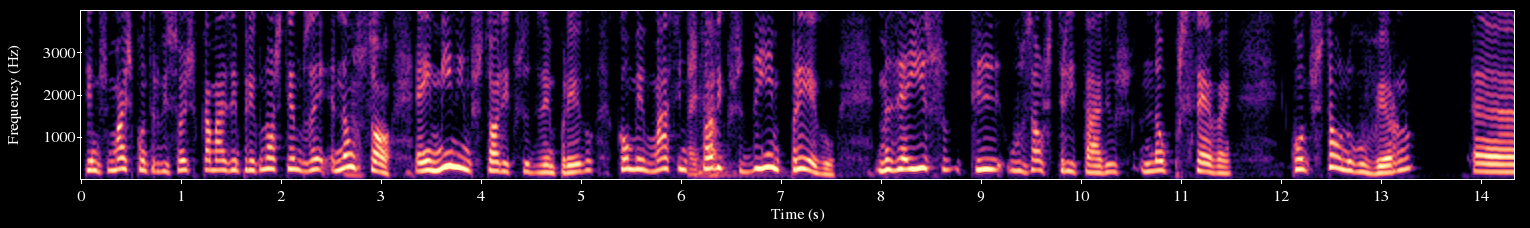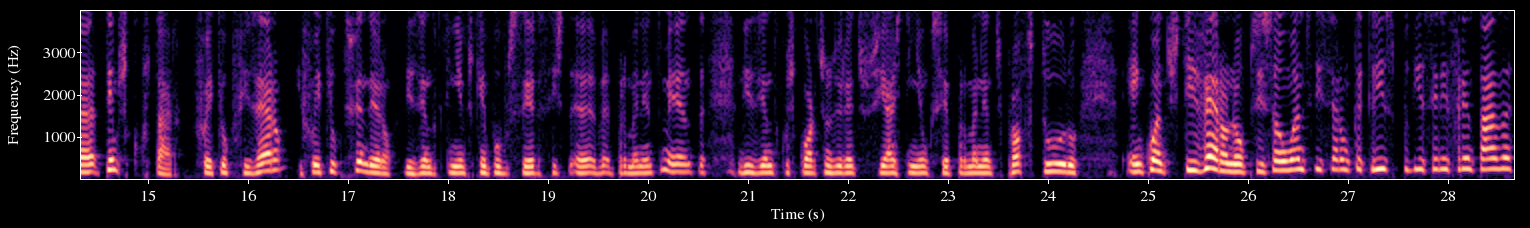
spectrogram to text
temos mais contribuições porque há mais emprego. Nós temos, não só em mínimos históricos de desemprego, emprego como em máximos históricos de emprego. Mas é isso que os austeritários não percebem. Quando estão no governo, Uh, temos que cortar. Foi aquilo que fizeram e foi aquilo que defenderam, dizendo que tínhamos que empobrecer uh, permanentemente, dizendo que os cortes nos direitos sociais tinham que ser permanentes para o futuro. Enquanto estiveram na oposição antes, disseram que a crise podia ser enfrentada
